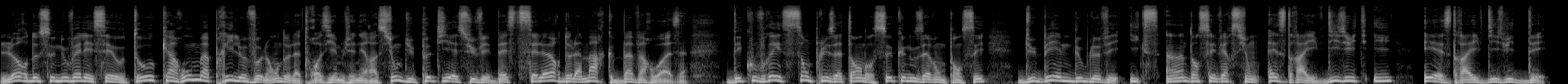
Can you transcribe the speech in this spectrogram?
Lors de ce nouvel essai auto, Caroom a pris le volant de la troisième génération du petit SUV best-seller de la marque bavaroise. Découvrez sans plus attendre ce que nous avons pensé du BMW X1 dans ses versions S-Drive 18i et S-Drive 18D.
